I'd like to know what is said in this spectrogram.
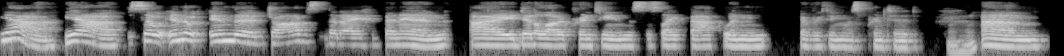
Yeah, yeah. So in the in the jobs that I had been in, I did a lot of printing. This is like back when everything was printed. Mm-hmm. Um,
